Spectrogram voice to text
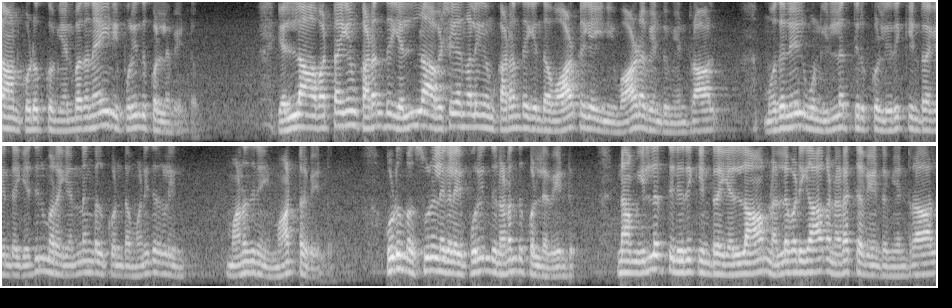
தான் கொடுக்கும் என்பதனை நீ புரிந்து கொள்ள வேண்டும். எல்லாவற்றையும் கடந்து எல்லா விஷயங்களையும் கடந்து இந்த வாழ்க்கையை நீ வாழ வேண்டும் என்றால் முதலில் உன் இல்லத்திற்குள் இருக்கின்ற இந்த எதிர்மறை எண்ணங்கள் கொண்ட மனிதர்களின் மனதினை மாற்ற வேண்டும். குடும்ப சூழ்நிலைகளை புரிந்து நடந்து கொள்ள வேண்டும். நாம் இல்லத்தில் இருக்கின்ற எல்லாம் நல்லபடியாக நடக்க வேண்டும் என்றால்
